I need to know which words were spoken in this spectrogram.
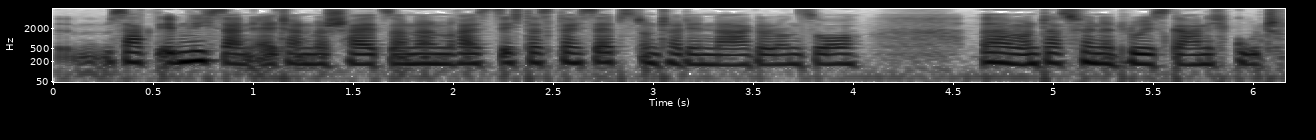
äh, sagt eben nicht seinen Eltern Bescheid, sondern reißt sich das gleich selbst unter den Nagel und so. Ähm, und das findet Louis gar nicht gut.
